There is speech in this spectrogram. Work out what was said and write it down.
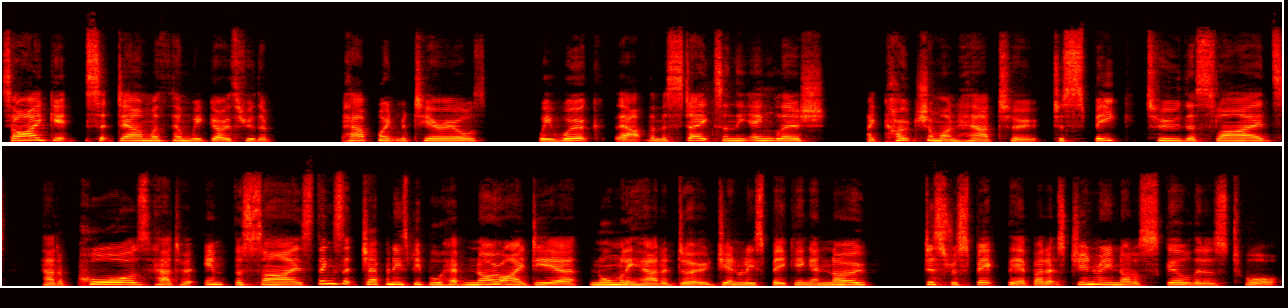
So I get sit down with him. We go through the PowerPoint materials. We work out the mistakes in the English. I coach him on how to to speak to the slides, how to pause, how to emphasize things that Japanese people have no idea normally how to do, generally speaking, and no disrespect there, but it's generally not a skill that is taught.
